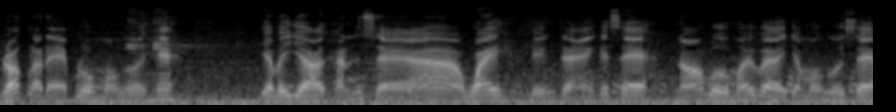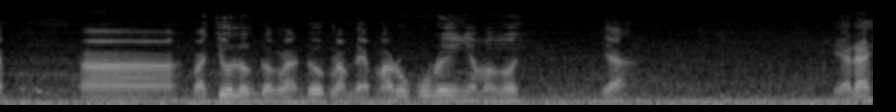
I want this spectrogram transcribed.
rất là đẹp luôn mọi người ha. Và bây giờ Khánh sẽ quay hiện trạng cái xe nó vừa mới về cho mọi người xem. À, và chưa lần được là được làm đẹp Marukuri nha mọi người. Dạ. Dạ đây.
